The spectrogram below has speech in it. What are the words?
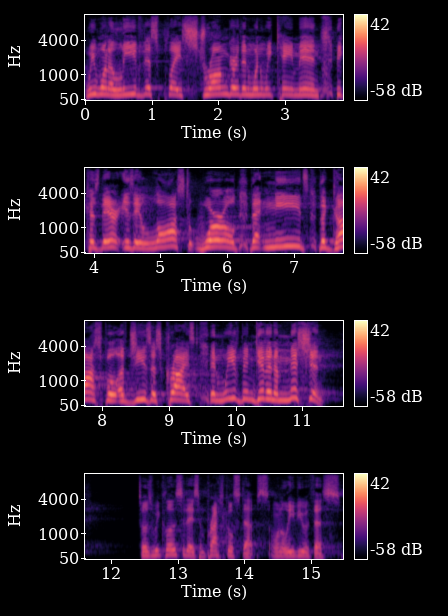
We want to leave this place stronger than when we came in because there is a lost world that needs the gospel of Jesus Christ, and we've been given a mission. So, as we close today, some practical steps. I want to leave you with this.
